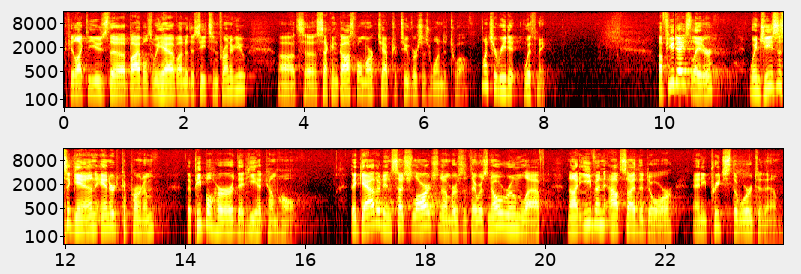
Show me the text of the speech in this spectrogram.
If you like to use the Bibles we have under the seats in front of you, uh, it's a second gospel, Mark chapter 2, verses 1 to 12. Why don't you read it with me? A few days later, when Jesus again entered Capernaum, the people heard that he had come home. They gathered in such large numbers that there was no room left, not even outside the door, and he preached the word to them.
